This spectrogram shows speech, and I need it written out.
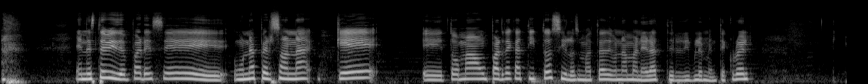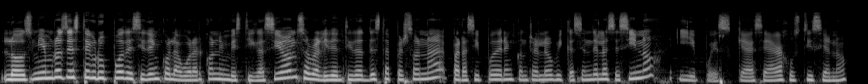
en este video aparece una persona que eh, toma un par de gatitos y los mata de una manera terriblemente cruel. Los miembros de este grupo deciden colaborar con la investigación sobre la identidad de esta persona para así poder encontrar la ubicación del asesino y pues que se haga justicia, ¿no?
